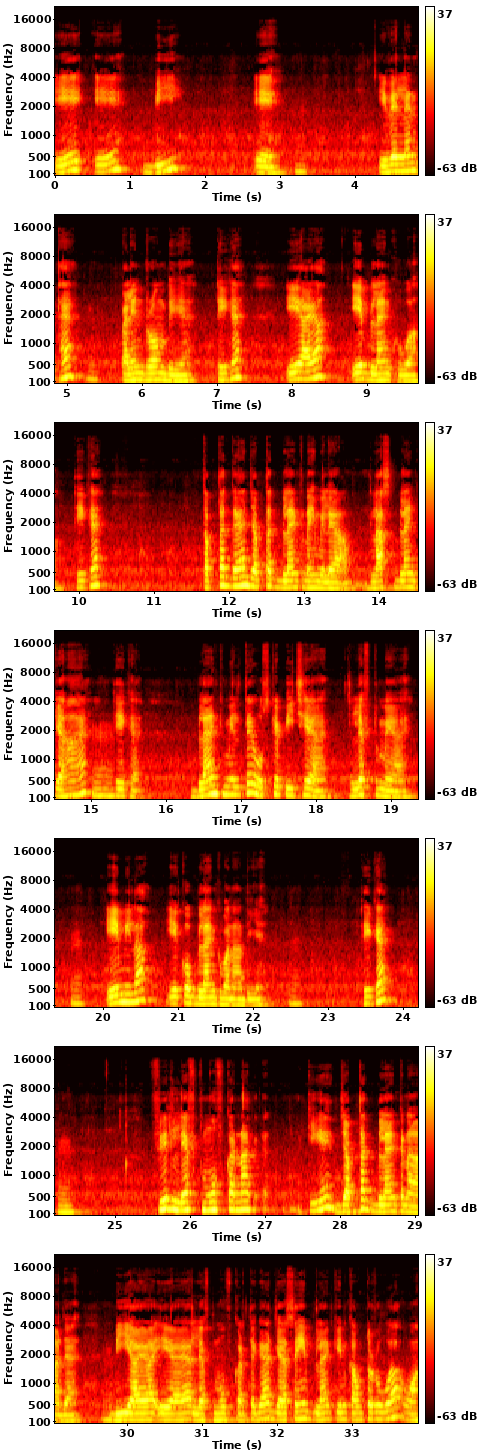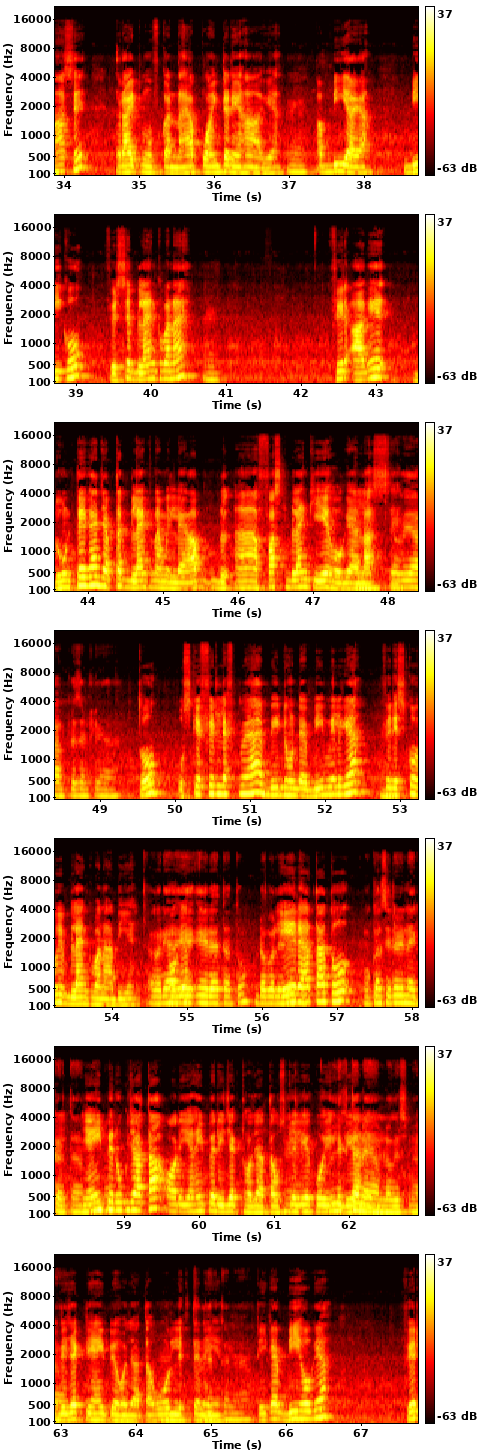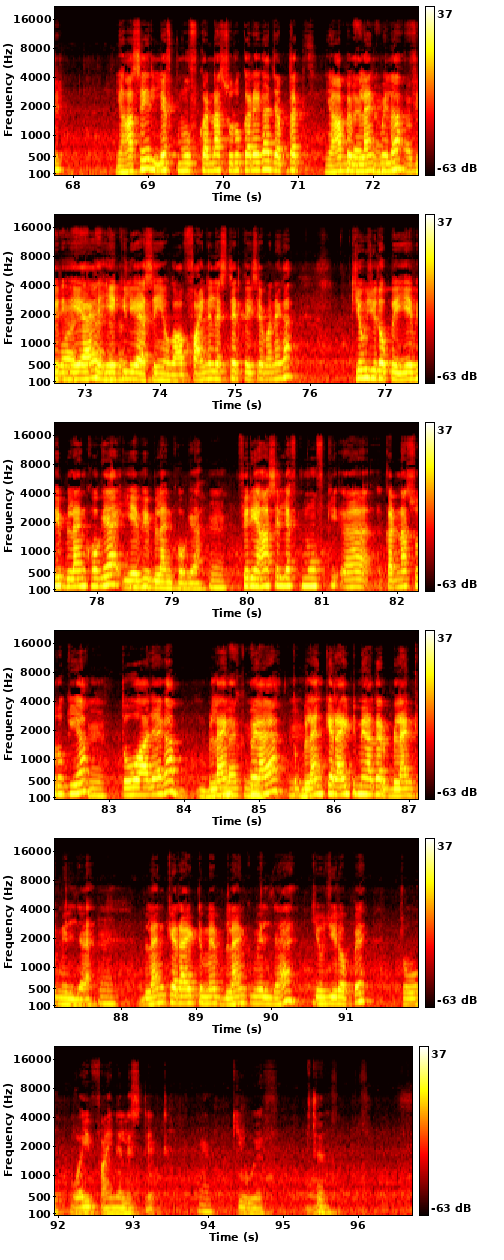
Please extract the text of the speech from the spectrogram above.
A A B A hmm, even length है। हम्म, पैलिंड्रोम भी है। ठीक है? ए आया ए ब्लैंक हुआ। ठीक है? तब तक गए जब तक ब्लैंक नहीं मिलेगा लास्ट ब्लैंक यहाँ है। हम्म, ठीक है? ब्लैंक मिलते उसके पीछे आए। लेफ़्ट में आए। हम्म, ए मिला ए को ब्लैंक बना दिए। हम्म, ठीक है? हम्म, फिर लेफ़्ट मूव करना किए जब तक ब्लैंक ना आ जाए। बी आया ए आया लेफ़्ट मूव करते गए। जैसे ही ब्लैंक इनकाउंटर हुआ वहाँ से राइट मूव करना है। अब पॉइंटर यहाँ आ गया। हम्म, अब बी आया। बी को फिर से ब्लैंक बनाए। हम्म, फिर आगे ढूंढते गए जब तक ब्लैंक ना मिल रहा अब फ़र्स्ट ब्लैंक ये हो गया लास्ट से। प्रेजेंटली तो उसके फिर लेफ़्ट में आए बी ढूंढे। बी मिल गया। फिर इसको भी ब्लैंक बना दिए। अगर यहाँ ए ए रहता तो डबल ए ए रहता। तो वो कंसिडर ही नहीं करते यहीं पे रुक जाता और यहीं पे रिजेक्ट हो जाता। उसके लिए कोई। लिखते दिया नहीं हम लोग इसमें। रिजेक्ट यहीं पे हो जाता। वो लिखते नहीं है। ठीक है? बी हो गया। फिर यहाँ से लेफ़्ट मूव करना शुरू करेगा। जब तक यहाँ पे ब्लैंक मिला फिर ए आया। ए के लिए ऐसे ही होगा। अब फाइनल स्टेट कैसे बनेगा? क्यू ज़ीरो पे ये भी ब्लैंक हो गया ये भी ब्लैंक हो गया। हम्म। फिर यहाँ से लेफ़्ट मूव करना शुरू किया हम्म। तो वो आ जाएगा ब्लैंक Blank पे आया तो हम्म। ब्लैंक के राइट में अगर ब्लैंक मिल जाए हम्म। ब्लैंक के राइट में ब्लैंक मिल जाए क्यू ज़ीरो पे तो वही फाइनल स्टेट हम्म। Q F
